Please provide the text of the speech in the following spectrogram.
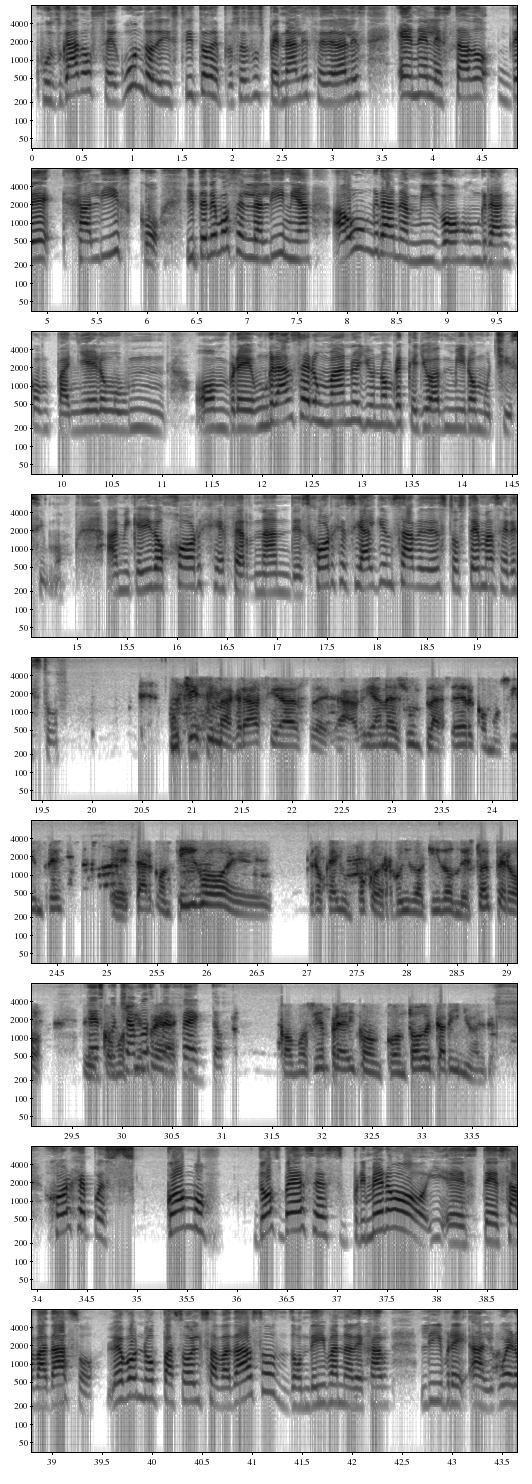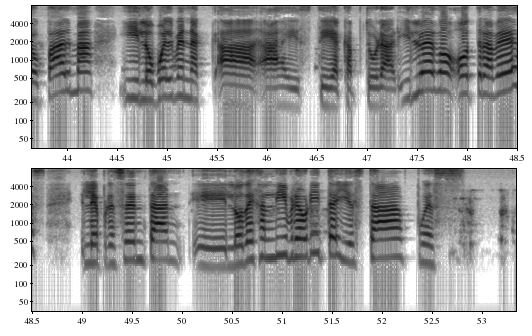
juzgado segundo de Distrito de Procesos Penales Federales en el estado de Jalisco. Y tenemos en la línea a un gran amigo, un gran compañero, un hombre, un gran ser humano y un hombre que yo admiro muchísimo, a mi querido Jorge Fernández. Jorge, si alguien sabe de estos temas, eres tú. Muchísimas gracias, eh, Adriana. Es un placer, como siempre, eh, estar contigo. Eh, creo que hay un poco de ruido aquí donde estoy, pero... Te escuchamos perfecto. Como siempre, ahí con, con todo el cariño. Jorge, pues, ¿cómo? Dos veces, primero este sabadazo, luego no pasó el sabadazo donde iban a dejar libre al Güero Palma y lo vuelven a, este a capturar. Y luego otra vez le presentan, eh, lo dejan libre ahorita y está pues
